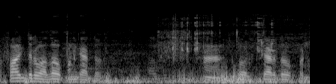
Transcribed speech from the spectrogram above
ਅਫਾਕ ਦਰਵਾਜ਼ਾ ਓਪਨ ਕਰ ਦਿਓ ਹਾਂ ਖੋਲ ਕਰ ਦਿਓ ਓਪਨ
